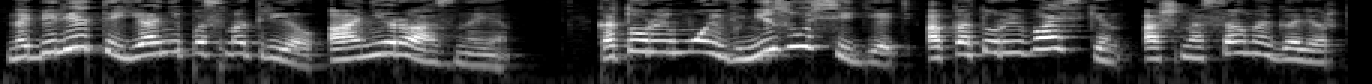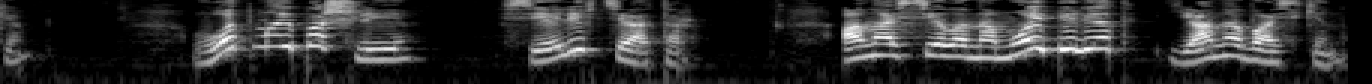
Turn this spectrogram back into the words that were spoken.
На билеты я не посмотрел, а они разные. Который мой внизу сидеть, а который Васькин аж на самой галерке. Вот мы и пошли, сели в театр. Она села на мой билет, я на Васькин.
